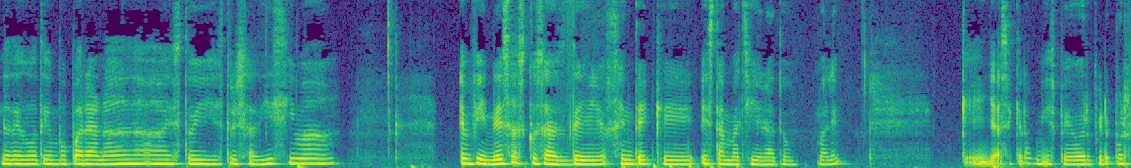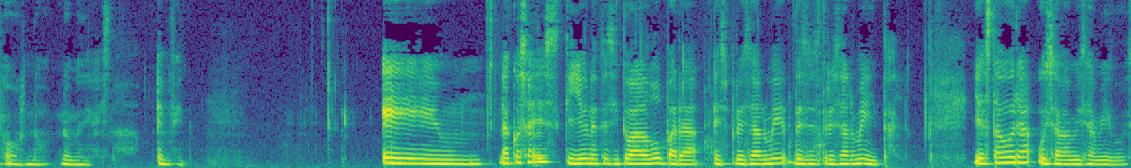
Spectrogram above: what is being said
no tengo tiempo para nada, estoy estresadísima. En fin, esas cosas de gente que está en bachillerato, ¿vale? Que ya sé que la uni es peor, pero por favor no, no me digáis nada. En fin. Em, la cosa es que yo necesito algo para expresarme, desestresarme y tal. Y hasta ahora usaba a mis amigos.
